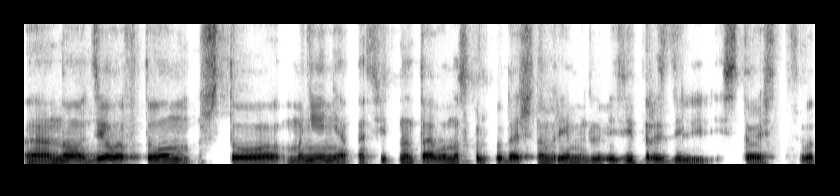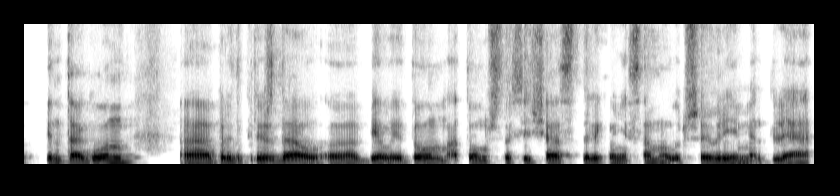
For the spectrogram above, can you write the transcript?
Э, но дело в том, что мнения относительно того, насколько удачно время для визита, разделились. То есть вот Пентагон э, предупреждал э, Белый дом о том, что сейчас далеко не самое лучшее время для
